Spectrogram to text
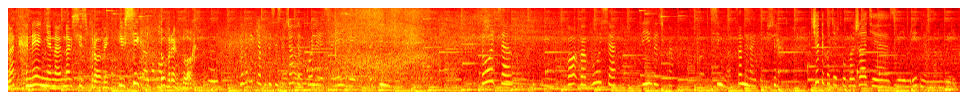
натхнення на, на всі справи і всіх добрих благ. Новий я буду зустрічати в колі своєї сім'ї. Доця, бабуся, Лізочка, сім'я. Саме найдовше. Що ти хочеш побажати своїм рідним на новий рік?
